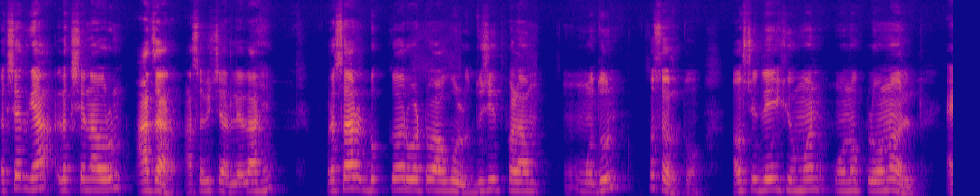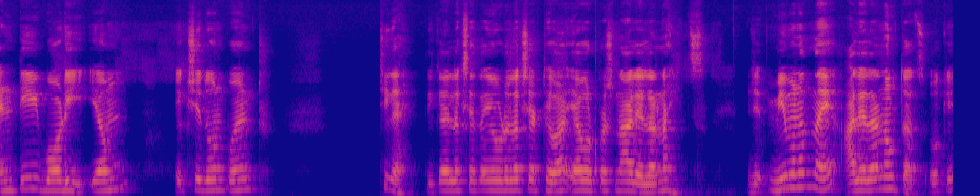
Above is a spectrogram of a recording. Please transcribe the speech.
लक्षात घ्या लक्षणावरून आजार असं विचारलेलं आहे. प्रसार डुक्कर वटवागुळ दूषित फळांमधून पसरतो. औषधे ह्युमन मोनोक्लोनल अँटीबॉडी एम एकशे दोन पॉईंट ठीक आहे. ती काय लक्षात एवढं लक्षात ठेवा यावर प्रश्न आलेला नाहीच. म्हणजे मी म्हणत नाही आलेला नव्हताच ओके.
